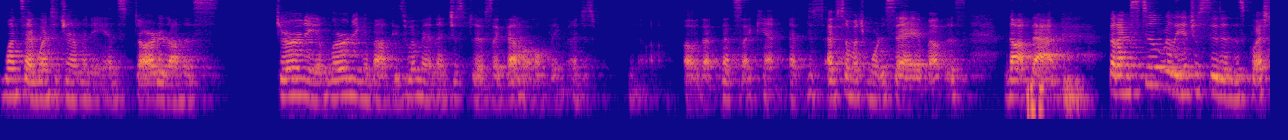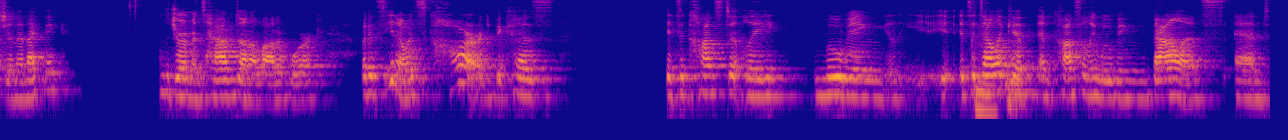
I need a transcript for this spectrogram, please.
once I went to Germany and started on this journey of learning about these women. I just, it was like that whole thing. I just, you know, oh, that, that's, I can't, I, just, I have so much more to say about this, not that. But I'm still really interested in this question. And I think the Germans have done a lot of work, but it's, you know, it's hard because it's a constantly moving, it's a mm-hmm. delicate and constantly moving balance. And,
